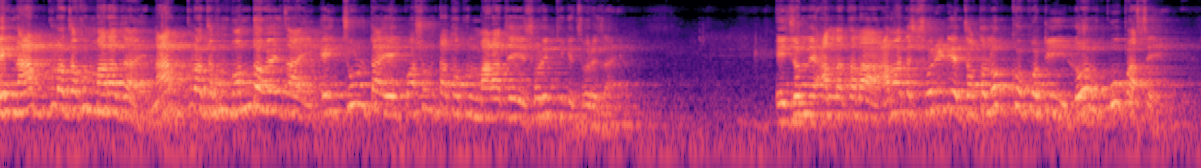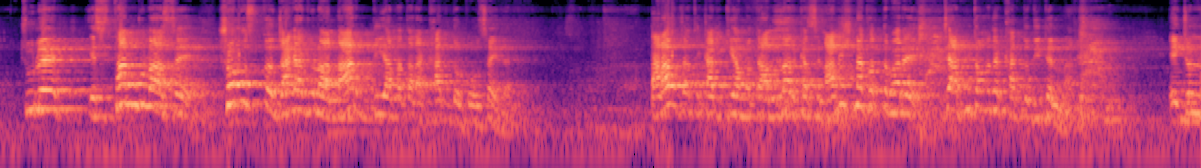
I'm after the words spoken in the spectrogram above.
এই নার্ভগুলো যখন মারা যায় নার্ভগুলো যখন বন্ধ হয়ে যায়, এই চুলটা, এই পশমটা তখন মারা যায় শরীর থেকে ঝরে যায়। এই জন্য আল্লাহ তালা আমাদের শরীরে যত লক্ষ কোটি লোম কূপ আছে, চুলের স্থানগুলো আছে, সমস্ত জায়গাগুলো নার্ভ দিয়ে আল্লাহ তালা খাদ্য পৌঁছাই দেন। তারাও যাতে কাল কিয়ামতে আল্লাহর কাছে নালিশ না করতে পারে যে আপনি তো আমাদের খাদ্য দিতেন না। এই জন্য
